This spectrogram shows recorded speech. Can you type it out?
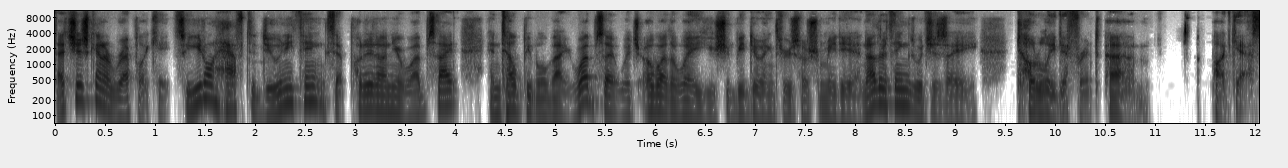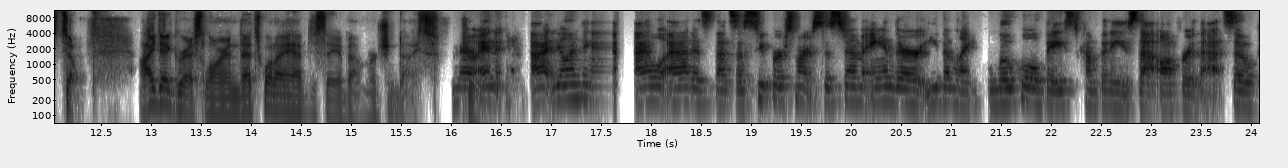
that's just going to replicate. So you don't have to do anything except put it on your website and tell people about your website which oh by the way you should be doing through social media and other things which is a totally different um, podcast. So I digress, Lauren. That's what I have to say about merchandise. No, and I, the only thing I will add is that's a super smart system. And there are even like local based companies that offer that. So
